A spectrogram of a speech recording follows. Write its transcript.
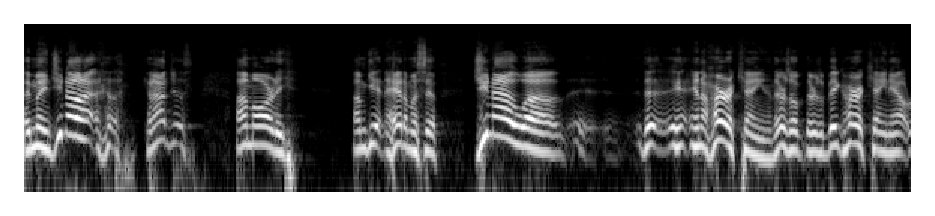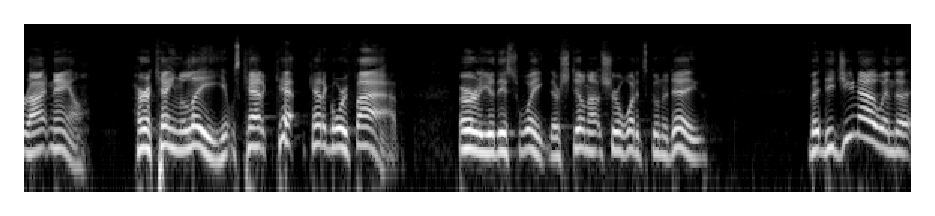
Amen. Do you know, can I just, I'm already, I'm getting ahead of myself. Do you know, uh, the, in a hurricane, and there's a, there's a big hurricane out right now, Hurricane Lee. It was cat, cat, category five earlier this week. They're still not sure what it's going to do. But did you know in the,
